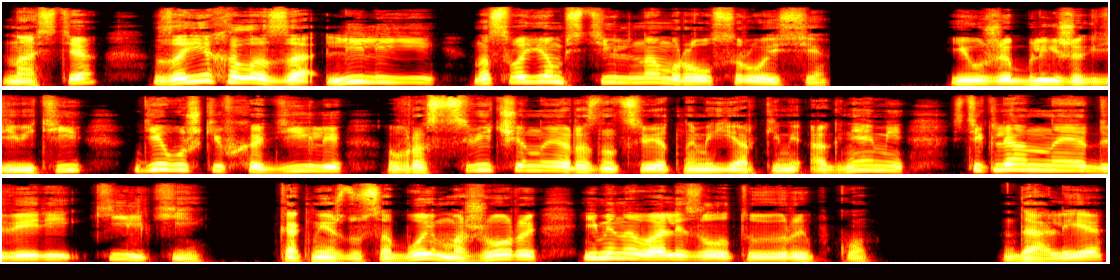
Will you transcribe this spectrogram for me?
Настя заехала за Лилией на своем стильном Роллс-Ройсе, и уже ближе к девяти девушки входили в расцвеченные разноцветными яркими огнями стеклянные двери кильки, как между собой мажоры именовали золотую рыбку. Далее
